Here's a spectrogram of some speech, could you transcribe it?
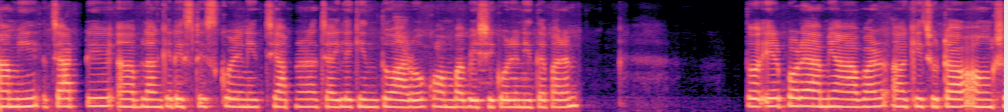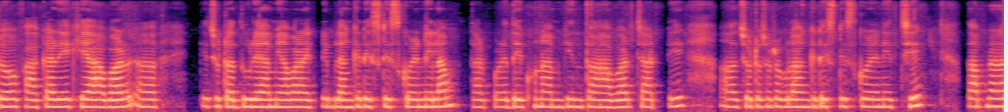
আমি ৪ টি আ ব্ল্যাঙ্কেট স্টিচ করে নিচ্ছি। আপনারা চাইলে কিন্তু আরও কম বা বেশি করে নিতে পারেন। তো এরপরে আমি আবার কিছুটা অংশ ফাঁকা রেখে আবার কিছুটা দূরে আমি আবার একটি ব্ল্যাঙ্কেট স্টিচ করে নিলাম। তারপরে দেখুন আমি কিন্তু আবার ৪ টি আ ছোট, ছোট ব্ল্যাঙ্কেট স্টিচ করে নিচ্ছি। তো আপনারা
